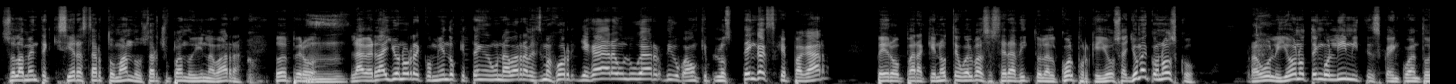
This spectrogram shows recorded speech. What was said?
solamente quisiera estar tomando, estar chupando ahí en la barra. Entonces, pero Mm. la verdad, yo no recomiendo que tengan una barra. Es mejor llegar a un lugar, digo, aunque los tengas que pagar, pero para que no te vuelvas a ser adicto al alcohol, porque yo, o sea, yo me conozco. Raúl, y yo no tengo límites en cuanto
